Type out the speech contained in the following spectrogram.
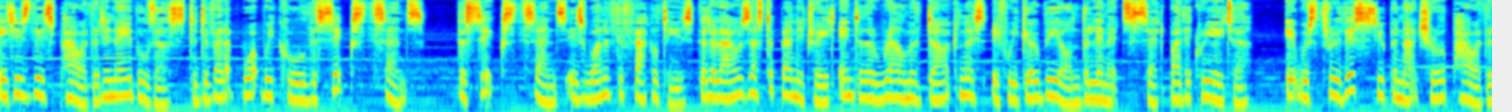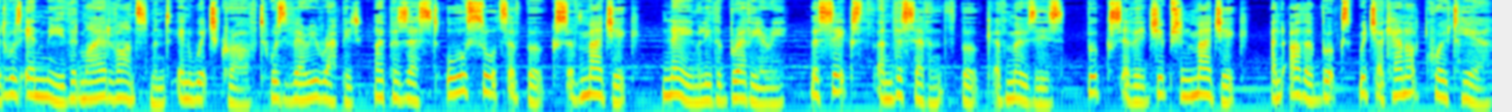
It is this power that enables us to develop what we call the sixth sense, the sixth sense is one of the faculties that allows us to penetrate into the realm of darkness if we go beyond the limits set by the Creator. It was through this supernatural power that was in me that my advancement in witchcraft was very rapid. I possessed all sorts of books of magic, namely the Breviary, the sixth and the seventh book of Moses, books of Egyptian magic, and other books which I cannot quote here.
